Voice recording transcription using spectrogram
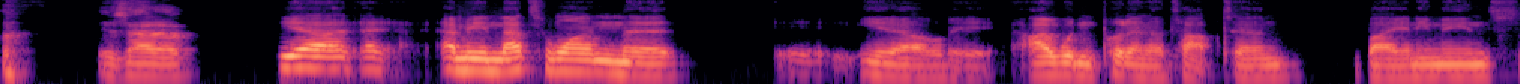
Is that a yeah? I, I mean, that's one that you know I wouldn't put in a top ten by any means.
